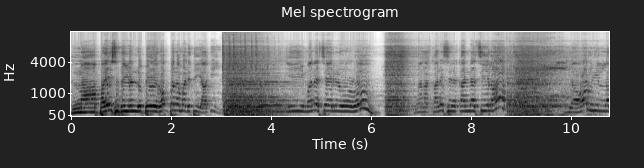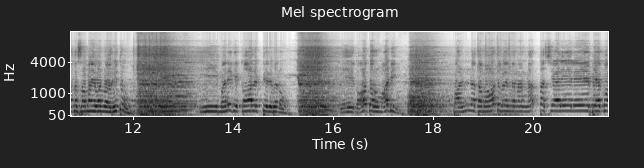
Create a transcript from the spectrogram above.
ನಾ ಬಯಸಿದ ಹೆಣ್ಣು ಬೇರೊಬ್ಬನ ಮಡಿದಿಯಾಗಿ. ಈ ಮನೆ ಸೇರಿರೋಳು ನನ್ನ ಕನಸಿನ ಕನ್ಯಾ ಶೀಲ ಯಾರು ಇಲ್ಲದ ಸಮಯವನ್ನು ಅರಿತು ಈ ಮನೆಗೆ ಕಾಲಿಟ್ಟಿರುವನು. ಹೇಗಾದರೂ ಮಾಡಿ ಬಣ್ಣದ ಮಾತುಗಳಿಂದ ನನ್ನ ಅತ್ತ ಸೆಳೆಯಲೇಬೇಕು.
